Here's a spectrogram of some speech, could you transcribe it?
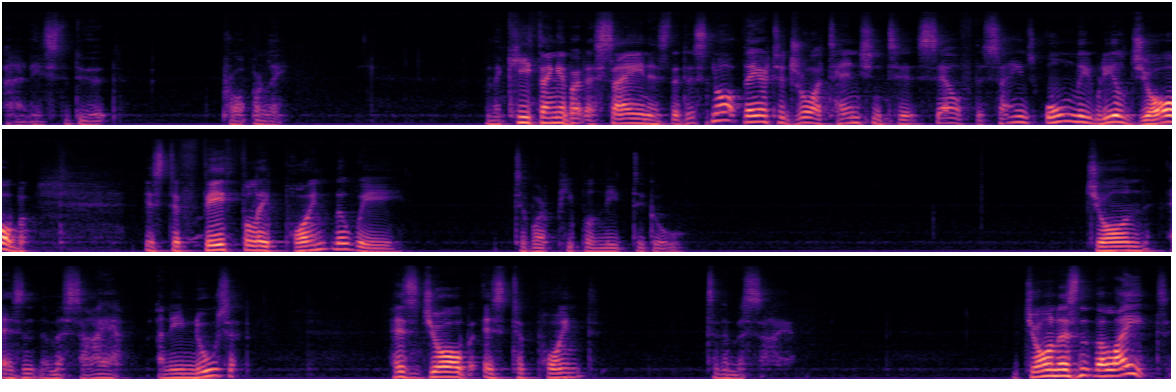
and it needs to do it properly. And the key thing about a sign is that it's not there to draw attention to itself. The sign's only real job is to faithfully point the way to where people need to go. John isn't the Messiah, and he knows it. His job is to point to the Messiah. John isn't the light,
